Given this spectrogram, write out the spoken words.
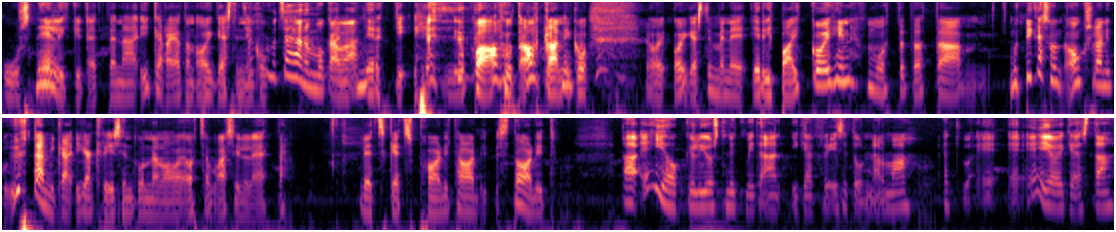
uusi 40, että nämä ikärajat on oikeasti niin kuin, Mutta sehän on mukavaa. niin merkki, niin paalut alkaa niin kuin, oikeasti menee eri paikkoihin, mutta tota, mut mikä sun, onko sulla niin kuin yhtään mikä ikäkriisin tunnelma vai oot sä vaan silleen, että let's get party started? Ää, ei ole kyllä just nyt mitään ikäkriisitunnelmaa. Et, ei, ei oikeastaan.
